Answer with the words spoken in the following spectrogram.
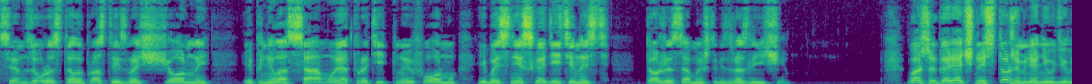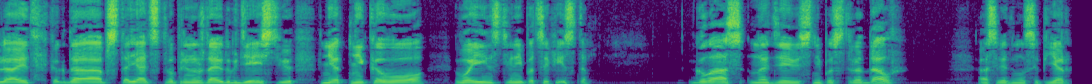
Цензура стала просто извращенной и приняла самую отвратительную форму, ибо снисходительность — то же самое, что безразличие. Ваша горячность тоже меня не удивляет. Когда обстоятельства принуждают к действию, нет никого воинственней пацифиста. Глаз, надеюсь, не пострадал, — осведомился Пьер.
